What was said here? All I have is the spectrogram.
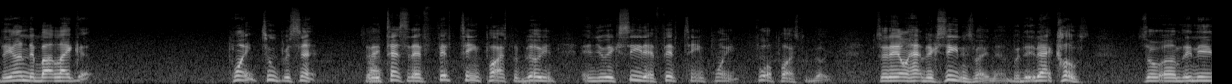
They under by like a 0.2%. So they tested at 15 parts per billion and you exceed at 15.4 parts per billion. So they don't have the exceedance right now, but they're that close. So um, they need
